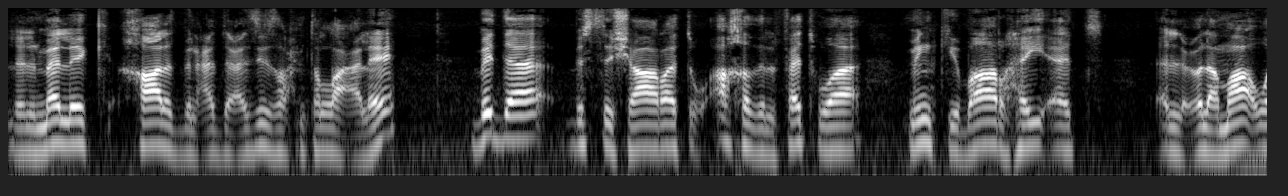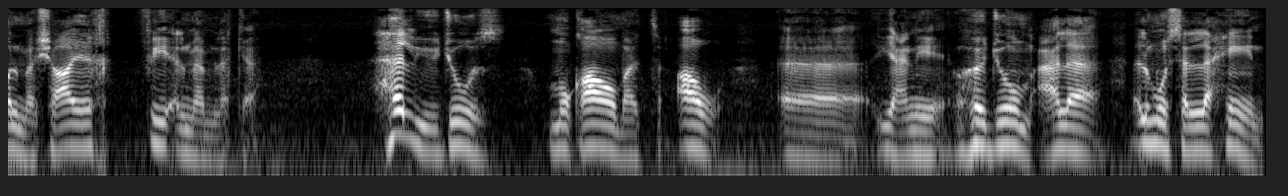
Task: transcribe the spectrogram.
للملك خالد بن عبد العزيز رحمة الله عليه بدأ باستشارة وأخذ الفتوى من كبار هيئة العلماء والمشايخ في المملكة. هل يجوز مقاومة أو آه، يعني هجوم على المسلحين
